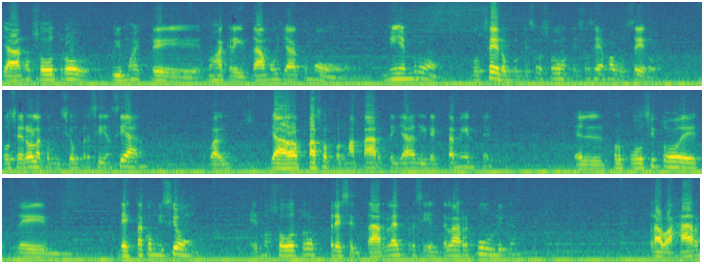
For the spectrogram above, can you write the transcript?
Ya nosotros fuimos, este, nos acreditamos ya como miembros voceros, porque eso, son, eso se llama vocero, vocero de la comisión presidencial, cual ya paso a formar parte ya directamente. El propósito de, de esta comisión es nosotros presentarle al presidente de la República, trabajar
